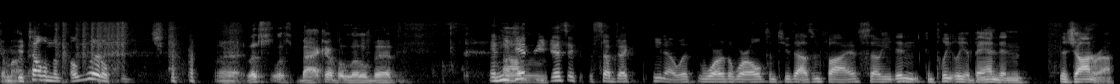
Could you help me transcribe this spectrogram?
Come on. You're now. telling them a little too much. All right, let's let's back up a little bit. And he um, did revisit the subject, you know, with War of the Worlds in 2005, so he didn't completely abandon the genre.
